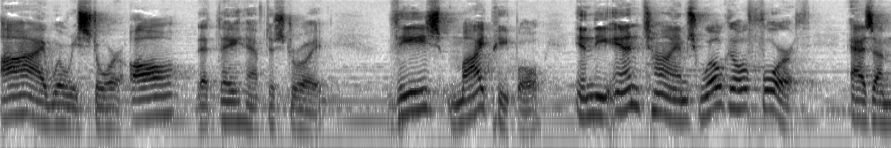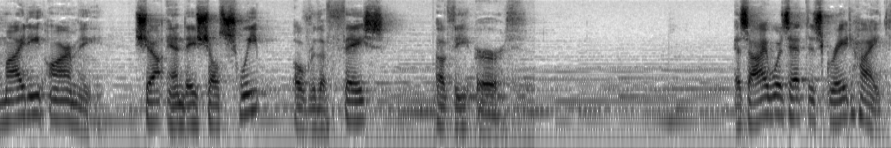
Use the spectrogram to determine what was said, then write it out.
I will restore all that they have destroyed. These, my people, in the end times will go forth as a mighty army, shall, and they shall sweep over the face of the earth. As I was at this great height,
